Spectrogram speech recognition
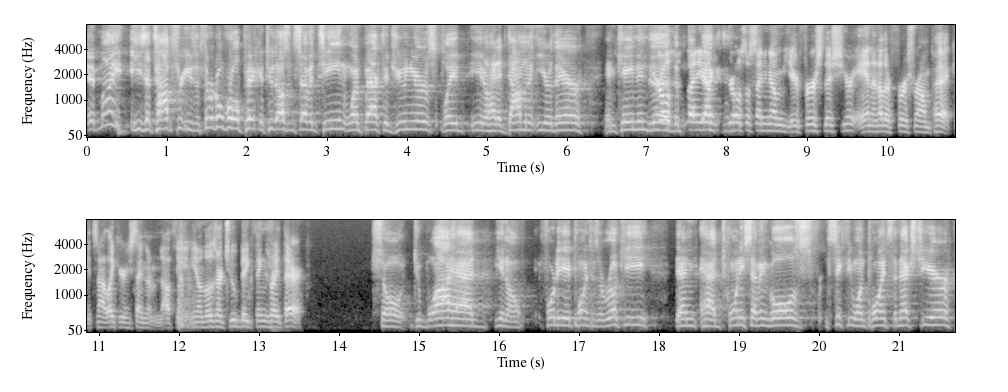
It might. He's a top three. He's a third overall pick in 2017. Went back to juniors, played, you know, had a dominant year there, and came into You're the. the them, you're also sending them your first this year and another first round pick. It's not like you're sending them nothing. You know, those are two big things right there. So Dubois had, you know, 48 points as a rookie, then had 27 goals, 61 points the next year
